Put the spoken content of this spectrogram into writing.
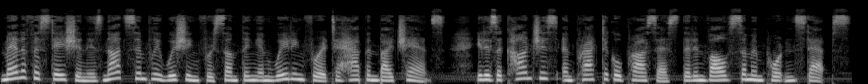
Manifestation is not simply wishing for something and waiting for it to happen by chance, it is a conscious and practical process that involves some important steps.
